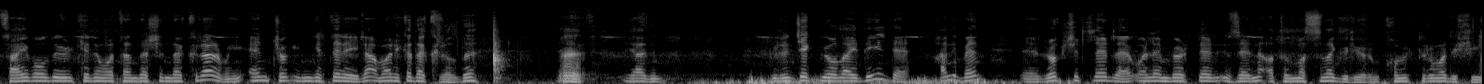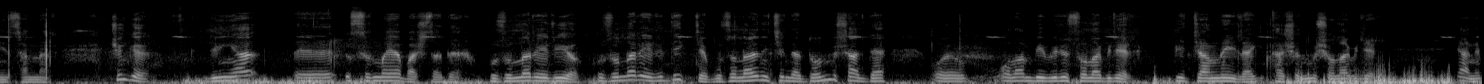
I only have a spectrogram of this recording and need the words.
sahip olduğu ülkenin vatandaşını da kırar mı? En çok İngiltere ile Amerika'da kırıldı. E, Evet. Yani gülünecek bir olay değil de hani ben e, Rothschild'lerle Wallenberg'ler üzerine atılmasına gülüyorum. Komik duruma düşüyor insanlar. Çünkü dünya e, ısınmaya başladı. Buzullar eriyor. Buzullar eridikçe buzulların içinde donmuş halde e, olan bir virüs olabilir. Bir canlıyla taşınmış olabilir. Yani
